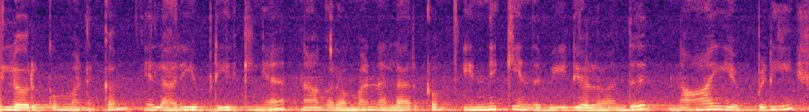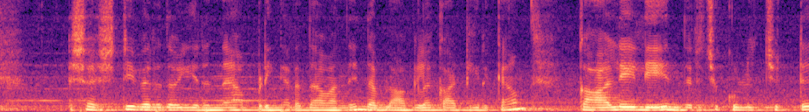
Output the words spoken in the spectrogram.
எல்லோருக்கும் வணக்கம். எல்லோரும் எப்படி இருக்கீங்க? நாங்கள் ரொம்ப நல்லா இருக்கோம் இன்றைக்கி இந்த வீடியோவில் வந்து நான் எப்படி ஷஷ்டி விரதம் இருந்தேன் அப்படிங்கிறத வந்து இந்த விலாகில் காட்டியிருக்கேன். காலையிலேயே எந்திரிச்சு குளிச்சுட்டு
